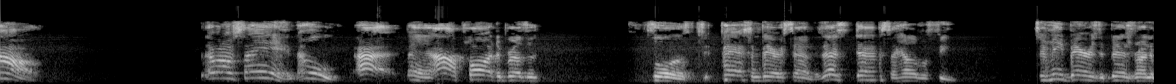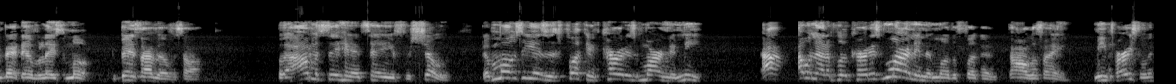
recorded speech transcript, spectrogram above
No. That's what I'm saying. No, I man, I applaud the brother for passing Barry Sanders. That's that's a hell of a feat. To me, Barry's the best running back to ever lace him up. The best I've ever saw. But I'm gonna sit here and tell you for sure. The most he is is fucking Curtis Martin to me. I, I would not have put Curtis Martin in the motherfucking Hall of Fame. Me personally.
